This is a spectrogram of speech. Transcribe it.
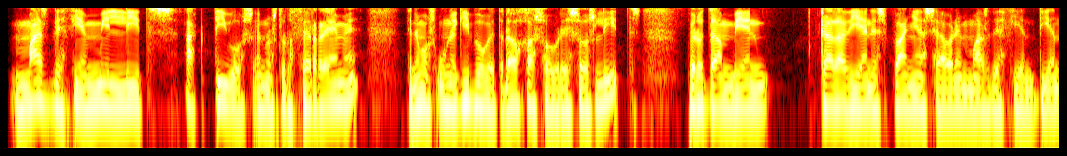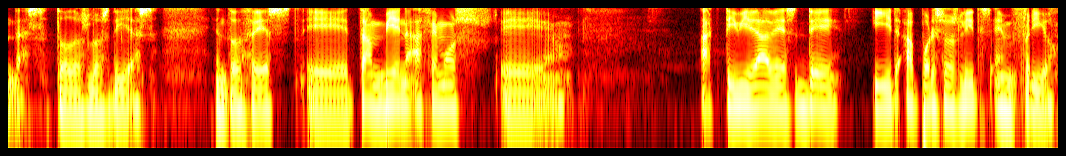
más de 100.000 leads activos en nuestro CRM. Tenemos un equipo que trabaja sobre esos leads, pero también cada día en España se abren más de 100 tiendas todos los días. Entonces, eh, también hacemos eh, actividades de ir a por esos leads en frío.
